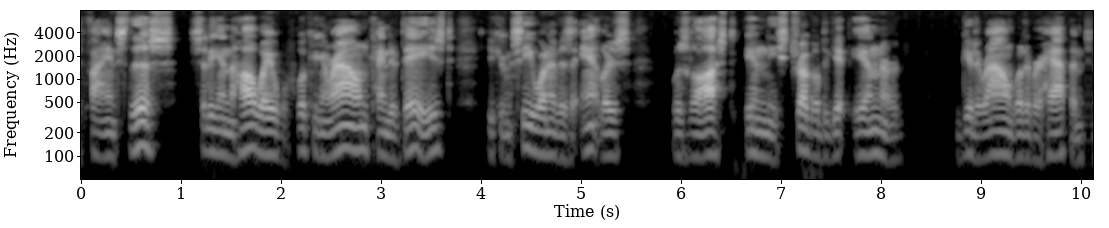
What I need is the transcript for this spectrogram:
To find this sitting in the hallway looking around, kind of dazed. You can see one of his antlers was lost in the struggle to get in or get around, whatever happened.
